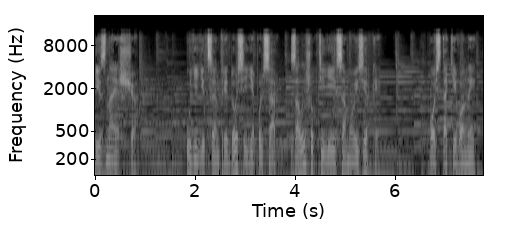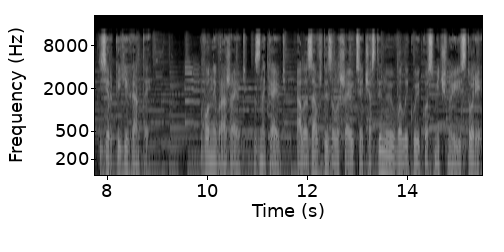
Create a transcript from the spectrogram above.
І знаєш що? У її центрі досі є пульсар, залишок тієї самої зірки. Ось такі вони, зірки-гіганти. Вони вражають, зникають, але завжди залишаються частиною великої космічної історії.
